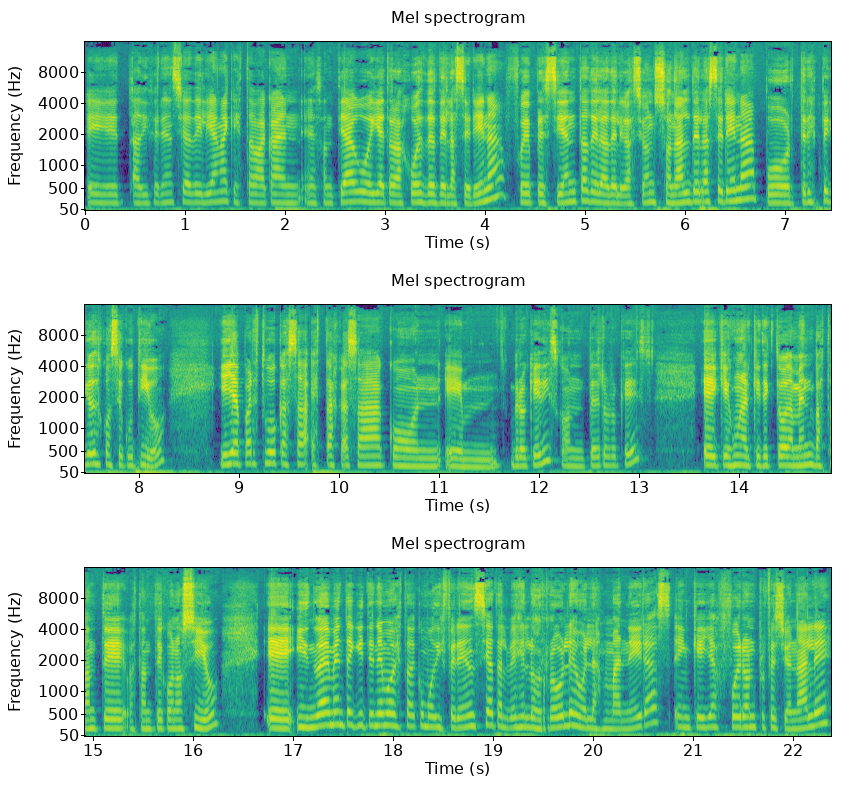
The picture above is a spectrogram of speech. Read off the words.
eh, a diferencia de Eliana, que estaba acá en, Santiago, ella trabajó desde La Serena, fue presidenta de la delegación zonal de La Serena por tres periodos consecutivos. Y ella aparte estuvo casada, está casada con eh, Broquedis, con Pedro Broquedis, eh, que es un arquitecto también bastante, bastante conocido. y nuevamente aquí tenemos esta como diferencia tal vez en los roles o en las maneras en que ellas fueron profesionales.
